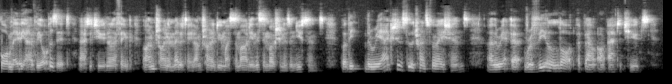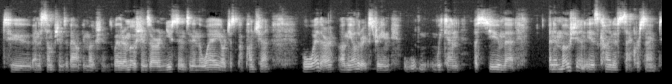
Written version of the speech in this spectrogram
Or maybe I have the opposite attitude and I think, I'm trying to meditate, I'm trying to do my samadhi, and this emotion is a nuisance. But the, the reactions to the transformations uh, the rea- uh, reveal a lot about our attitudes to and assumptions about emotions, whether emotions are a nuisance and in the way or just papancha, or whether, on the other extreme, we can assume that an emotion is kind of sacrosanct.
